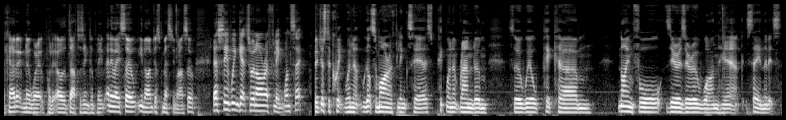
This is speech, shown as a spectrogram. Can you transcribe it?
Okay, I don't even know where it will put it. Oh, the data's incomplete. Anyway, so, you know, I'm just messing around. So let's see if we can get to an RF link. One sec. So just a quick one. We've got some RF links here. Let's pick one at random. So we'll pick um, 94001 here, saying that it's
